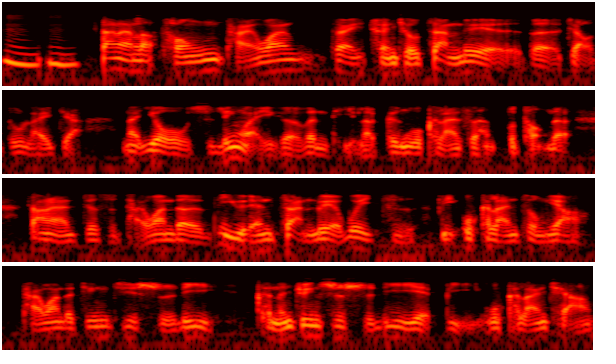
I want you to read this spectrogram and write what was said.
嗯嗯，当然了，从台湾在全球战略的角度来讲，那又是另外一个问题了，跟乌克兰是很不同的。当然，就是台湾的地缘战略位置比乌克兰重要，台湾的经济实力。可能军事实力也比乌克兰强，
